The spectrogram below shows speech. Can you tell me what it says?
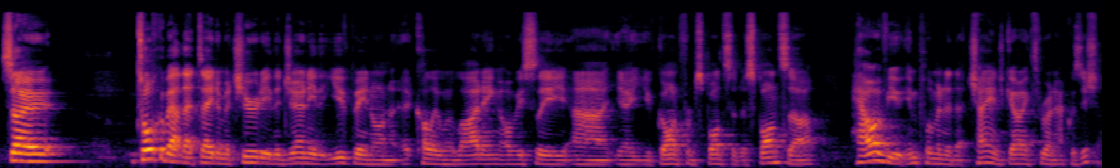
so, talk about that data maturity, the journey that you've been on at Collingwood Lighting. Obviously, uh, you know you've gone from sponsor to sponsor. How have you implemented that change going through an acquisition?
